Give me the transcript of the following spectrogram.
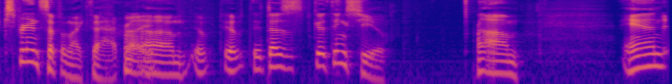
experience something like that. Right. Um, it, it, it does good things to you. Um, and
